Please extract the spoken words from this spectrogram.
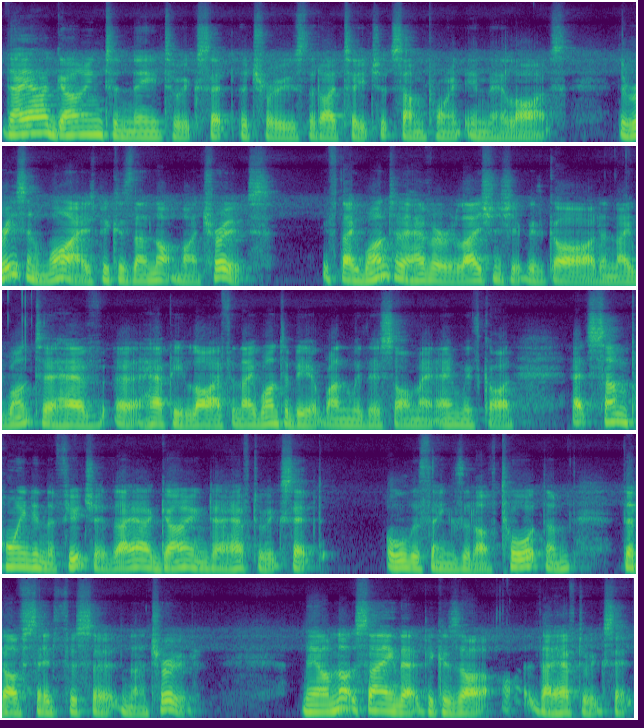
they are going to need to accept the truths that I teach at some point in their lives. The reason why is because they're not my truths. If they want to have a relationship with God and they want to have a happy life and they want to be at one with their soulmate and with God, at some point in the future, they are going to have to accept all the things that I've taught them that I've said for certain are true. Now, I'm not saying that because I, they have to accept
